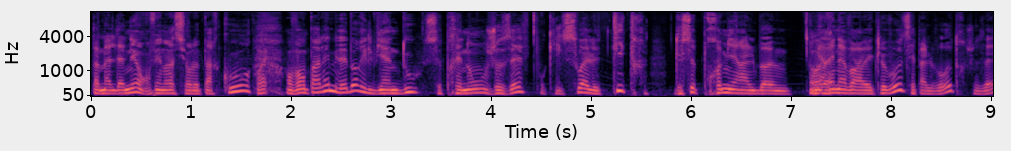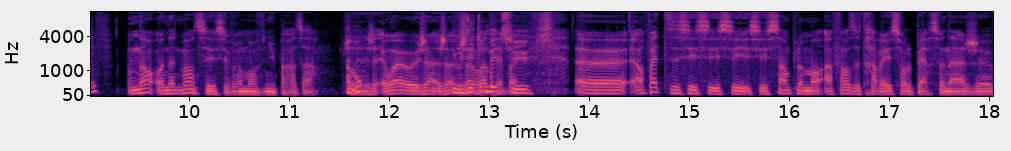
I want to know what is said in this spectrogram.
pas mal d'années, on reviendra sur le parcours. Ouais. On va en parler, mais d'abord il vient d'où ce prénom Joseph pour qu'il soit le titre de ce premier album? Il n'a Ouais. rien à voir avec le vôtre, c'est pas le vôtre, Joseph? Non, honnêtement, c'est vraiment venu par hasard. Ah bon? Ouais, vous est tombé dessus? Euh, en fait, c'est- simplement à force de travailler sur le personnage. euh,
